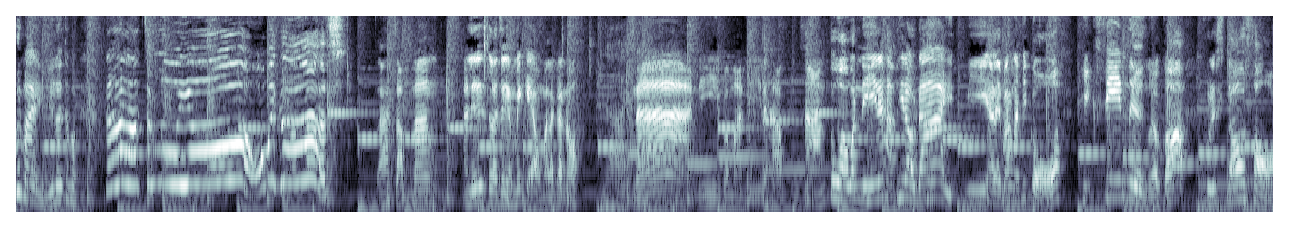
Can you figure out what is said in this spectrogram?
ขึ้นมาอย่างนี้เลย แต่แบบน่ารักจังเลยอะ โอ้ my god อะจับนั่ง อันนี้เราจะยังไม่แกะออกมาแล้วกันเนาะได้ น่านี่ประมาณนี้นะครับสามตัววันนี้นะครับที่เราได้มีอะไรบ้างนะพี่โกพิกซี่หนึ่งแล้วก็คริสตัลสอง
